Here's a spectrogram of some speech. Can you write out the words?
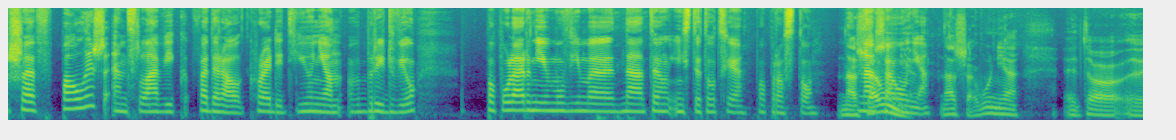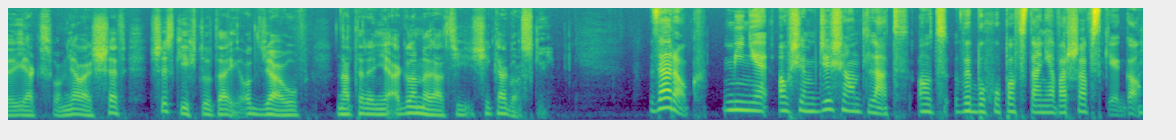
szef Polish and Slavic Federal Credit Union w Bridgeview. Popularnie mówimy na tę instytucję po prostu Nasza, Nasza Unia. Unia. Nasza Unia y, to, y, jak wspomniałaś, szef wszystkich tutaj oddziałów na terenie aglomeracji chicagowskiej. Za rok minie 80 lat od wybuchu Powstania Warszawskiego.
